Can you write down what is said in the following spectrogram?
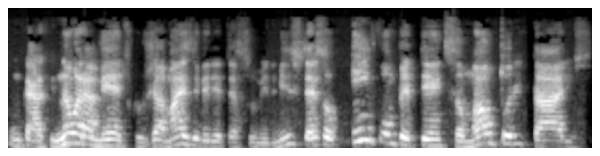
Um cara que não era médico, jamais deveria ter assumido o ministério, são incompetentes, são autoritários,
